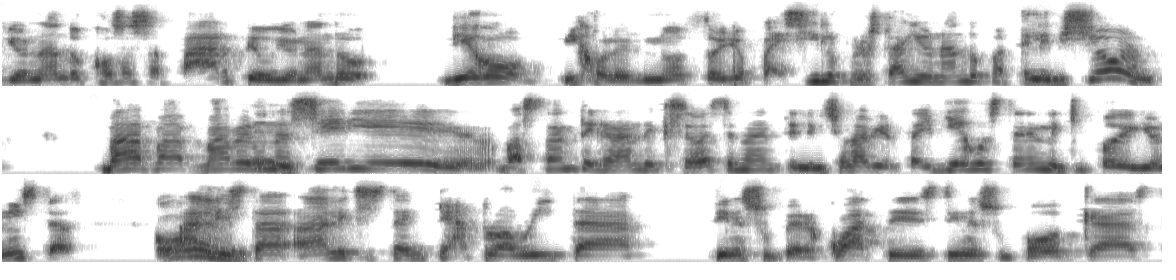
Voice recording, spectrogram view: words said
guionando cosas aparte o guionando. Diego, híjole, no estoy yo para decirlo, pero está guionando para televisión. Va, va, va a haber una serie bastante grande que se va a estrenar en televisión abierta y Diego está en el equipo de guionistas. Alex, está, Alex está en teatro ahorita, tiene super cuates, tiene su podcast.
